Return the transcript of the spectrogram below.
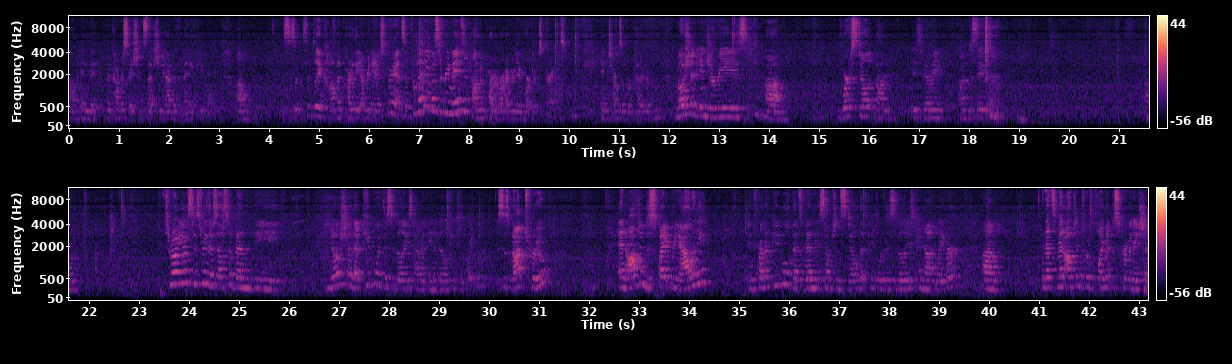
Um, in the, the conversations that she had with many people. Um, this is a- simply a common part of the everyday experience, and for many of us, it remains a common part of our everyday work experience in terms of repetitive motion injuries. Um, work still um, is very um, disabling. Throughout US history, there's also been the notion that people with disabilities have an inability to labor. This is not true. And often despite reality in front of people, that's been the assumption still that people with disabilities cannot labor. Um, and that's meant often to employment discrimination.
